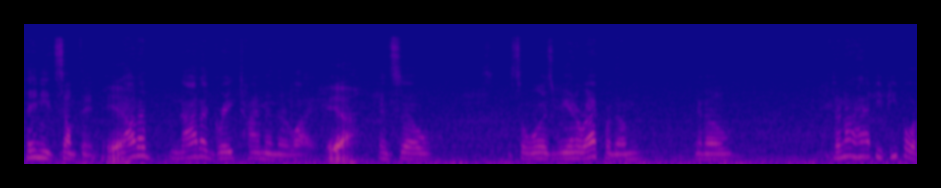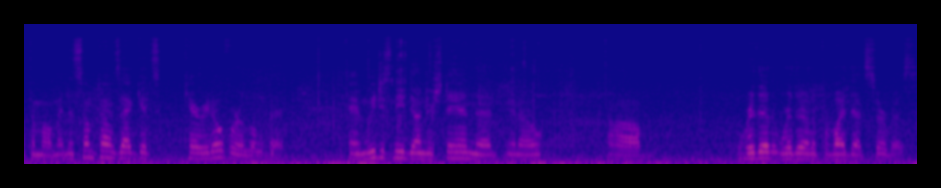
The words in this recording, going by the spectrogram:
they need something. Yeah. Not a not a great time in their life. Yeah. And so, so as we interact with them, you know, they're not happy people at the moment, and sometimes that gets carried over a little bit. And we just need to understand that, you know, um, we're there. We're there to provide that service,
